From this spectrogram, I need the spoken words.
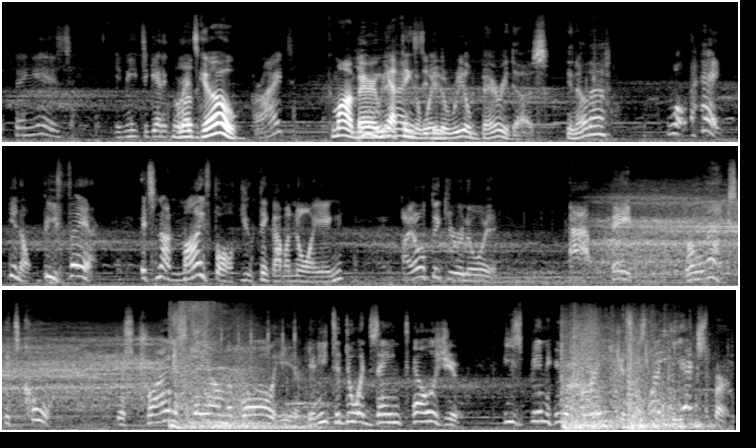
The thing is, you need to get a grip. Well, let's go. All right? Come on, Barry. you We got nag things the to way do. the real Barry does. You know that? Well, hey, you know, be fair. It's not my fault you think I'm annoying. I don't think you're annoying. Ah, baby, relax. It's cool. Just try to stay on the ball here. You need to do what Zane tells you. He's been here for ages. He's like the expert.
